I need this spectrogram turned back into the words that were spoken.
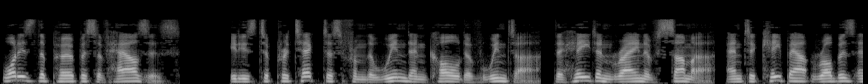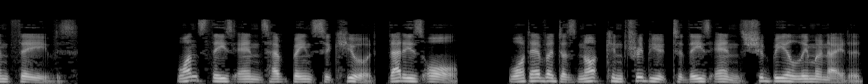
What is the purpose of houses? It is to protect us from the wind and cold of winter, the heat and rain of summer, and to keep out robbers and thieves. Once these ends have been secured, that is all. Whatever does not contribute to these ends should be eliminated.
